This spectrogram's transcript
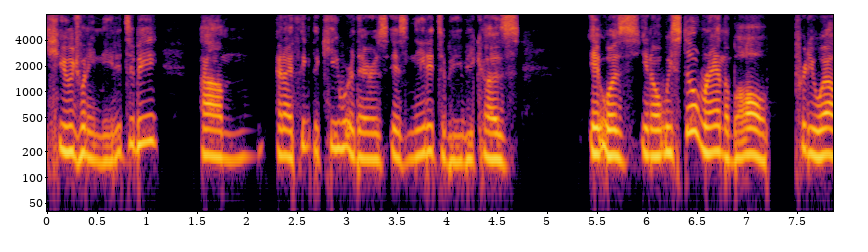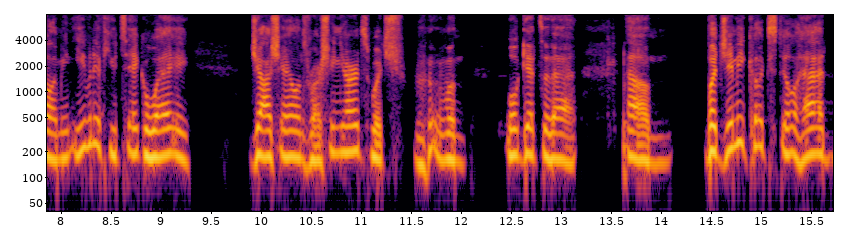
huge when he needed to be, um, and I think the key word there is is needed to be because it was you know we still ran the ball pretty well. I mean, even if you take away Josh Allen's rushing yards, which we'll- we'll get to that, um, but Jimmy Cook still had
